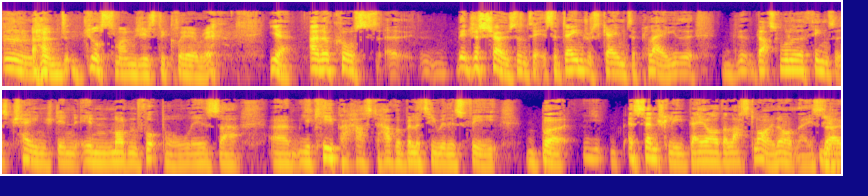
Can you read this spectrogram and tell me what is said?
and just manages to clear it. Yeah, and of course, uh, it just shows, doesn't it? It's a dangerous game to play. Th- th- That's one of the things that's changed in, in modern football is that um, your keeper has to have ability with his feet, but essentially they are the last line, aren't they? So,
